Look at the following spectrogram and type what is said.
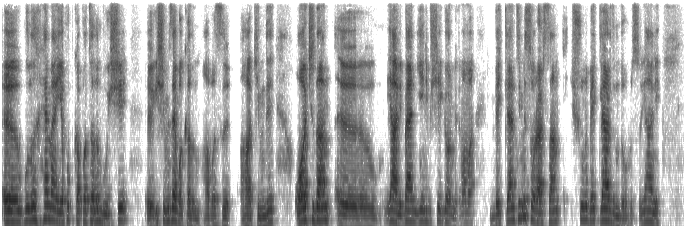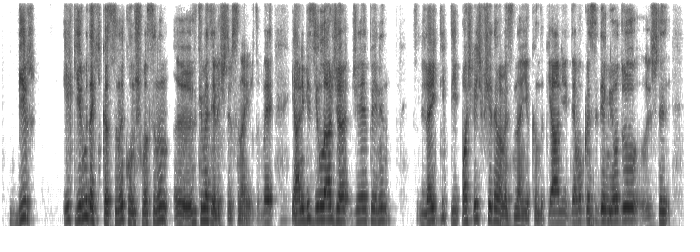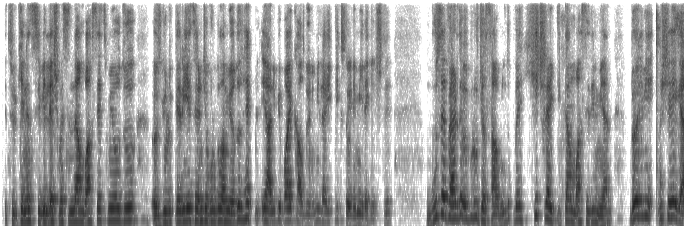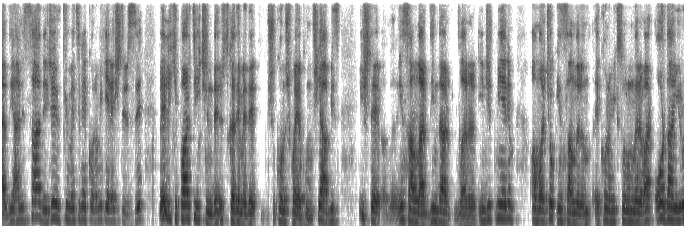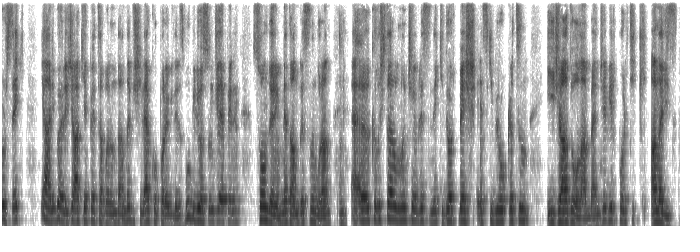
E, bunu hemen yapıp kapatalım bu işi, e, işimize bakalım havası hakimdi. O açıdan e, yani ben yeni bir şey görmedim ama beklentimi sorarsan şunu beklerdim doğrusu. Yani bir ilk 20 dakikasını konuşmasının e, hükümet eleştirisine ayırdı ve yani biz yıllarca CHP'nin laiklik deyip başka hiçbir şey dememesinden yakındık. Yani demokrasi demiyordu, işte Türkiye'nin sivilleşmesinden bahsetmiyordu, özgürlükleri yeterince vurgulamıyordu. Hep yani bir Baykal dönemi laiklik söylemiyle geçti. Bu sefer de öbür uca savrulduk ve hiç laiklikten bahsedilmeyen böyle bir, bir şeye geldi. Yani sadece hükümetin ekonomik eleştirisi belli ki parti içinde üst kademede şu konuşma yapılmış. Ya biz işte insanlar dindarları incitmeyelim ama çok insanların ekonomik sorunları var. Oradan yürürsek yani böylece AKP tabanından da bir şeyler koparabiliriz. Bu biliyorsun CHP'nin son dönemine damgasını vuran e, Kılıçdaroğlu'nun çevresindeki 4-5 eski bürokratın icadı olan bence bir politik analiz.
